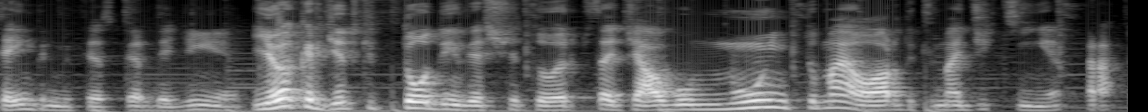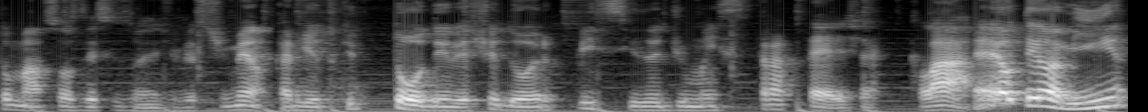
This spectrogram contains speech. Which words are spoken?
sempre me fez perder dinheiro. E eu acredito que todo investidor precisa de algo muito maior do que uma diquinha para tomar suas decisões de investimento. Acredito que todo investidor precisa de uma estratégia clara. Eu tenho a minha,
